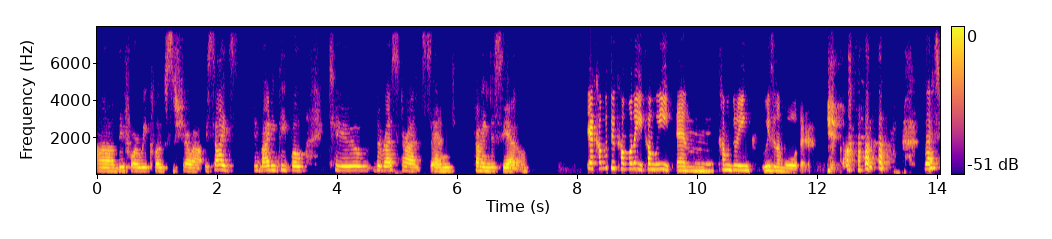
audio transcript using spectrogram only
uh, before we close the show out, besides inviting people to the restaurants and coming to Seattle? Yeah, come to come on eat, come eat, and come drink wisdom water. That's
